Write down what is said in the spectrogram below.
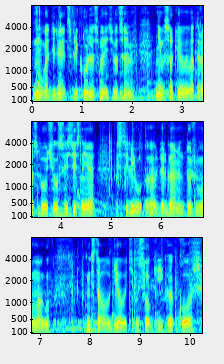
Ну, отделяется прикольно, смотрите, вот сами. Невысокий в этот раз получился. Естественно, я постелил э, пергамент, тоже бумагу. Не стал делать высокий, как кош.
